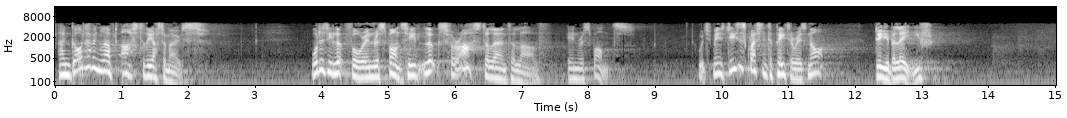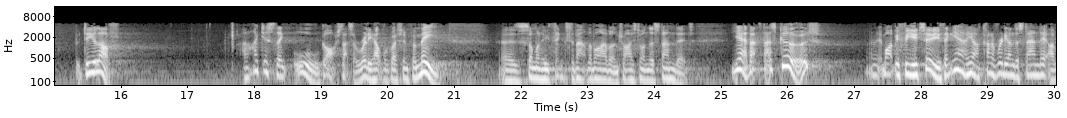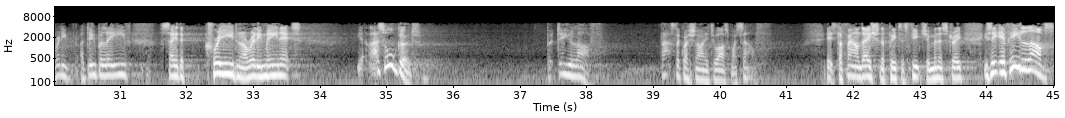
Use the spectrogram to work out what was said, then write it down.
And God, having loved us to the uttermost, what does He look for in response? He looks for us to learn to love in response. Which means Jesus' question to Peter is not, Do you believe? But do you love? And I just think, oh gosh, that's a really helpful question for me as someone who thinks about the Bible and tries to understand it. Yeah, that's, that's good. And it might be for you too. You think, yeah, yeah, I kind of really understand it. I really, I do believe. Say the creed and I really mean it. Yeah, that's all good. But do you love? That's the question I need to ask myself. It's the foundation of Peter's future ministry. You see, if he loves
